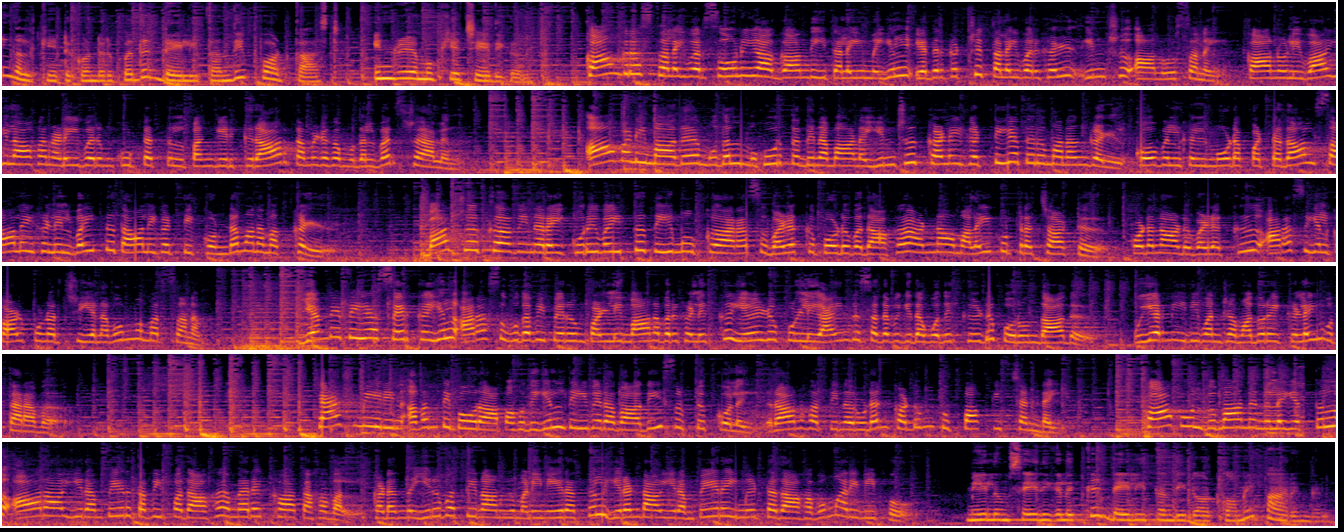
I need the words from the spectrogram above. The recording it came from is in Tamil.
நீங்கள் கேட்டுக்கொண்டிருப்பது டெய்லி தந்தி பாட்காஸ்ட். இன்றைய முக்கிய செய்திகள். காங்கிரஸ் தலைவர் சோனியா காந்தி தலைமையில் எதிர்க்கட்சி தலைவர்கள் இன்று ஆலோசனை. காணொலி வாயிலாக நடைபெறும் கூட்டத்தில் பங்கேற்கிறார் தமிழக முதல்வர் ஸ்டாலின். ஆவணி மாத முதல் முகூர்த்த தினமான இன்று களை கட்டிய திருமணங்கள். கோவில்கள் மூடப்பட்டதால் சாலைகளில் வைத்து தாலி கட்டி கொண்ட மணமக்கள். பாஜகவினரை குறிவைத்து திமுக அரசு வழக்கு போடுவதாக அண்ணாமலை குற்றச்சாட்டு. கொடநாடு வழக்கு அரசியல் காழ்ப்புணர்ச்சி எனவும் விமர்சனம். எம்பிபிஎஸ் சேர்க்கையில் அரசு உதவி பெறும் பள்ளி மாணவர்களுக்கு ஏழு புள்ளி ஐந்து சதவிகித ஒதுக்கீடு பொருந்தாது. உயர்நீதிமன்ற மதுரை கிளை உத்தரவு. காஷ்மீரின் அவந்திபோரா பகுதியில் தீவிரவாதி சுட்டுக்கொலை ராணுவத்தினருடன் கடும் துப்பாக்கிச் சண்டை. காபூல் விமான நிலையத்தில் ஆறாயிரம் பேர் தவிப்பதாக அமெரிக்கா தகவல். கடந்த இருபத்தி நான்கு மணி நேரத்தில் இரண்டாயிரம் பேரை மீட்டதாகவும் அறிவிப்பு. மேலும் செய்திகளுக்கு டெய்லி தந்தி டாட் காமை பாருங்கள்.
